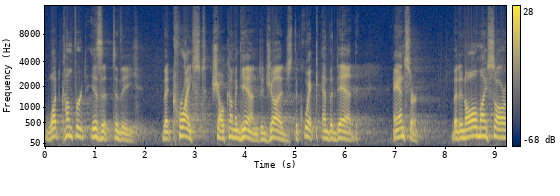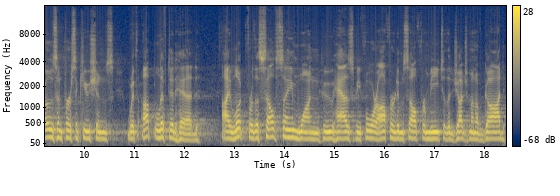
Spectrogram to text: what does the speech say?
What comfort is it to thee that Christ shall come again to judge the quick and the dead? Answer that in all my sorrows and persecutions, with uplifted head, I look for the selfsame one who has before offered himself for me to the judgment of God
